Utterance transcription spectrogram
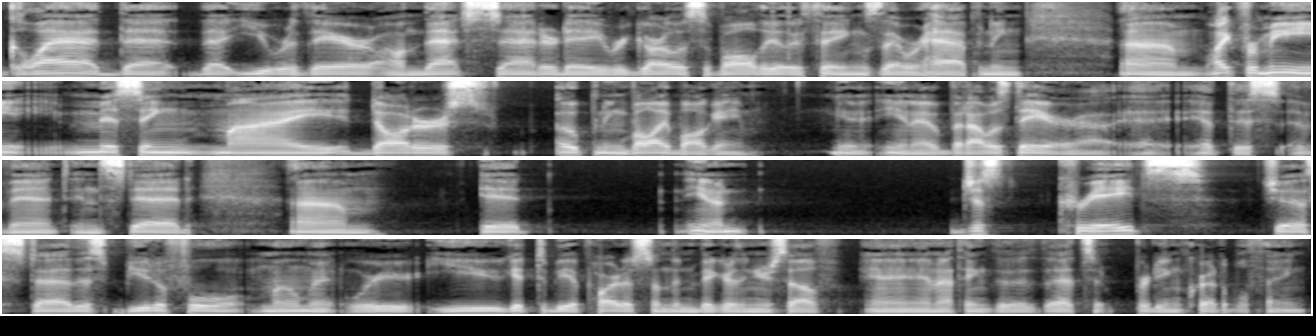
glad that that you were there on that Saturday, regardless of all the other things that were happening. Um, like for me, missing my daughter's opening volleyball game, you, know, but I was there uh, at this event instead. Um, it, you know, just creates just uh, this beautiful moment where you get to be a part of something bigger than yourself, and I think that that's a pretty incredible thing,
